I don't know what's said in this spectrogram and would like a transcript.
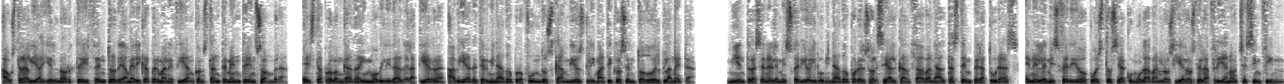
Australia y el norte y centro de América permanecían constantemente en sombra. Esta prolongada inmovilidad de la Tierra había determinado profundos cambios climáticos en todo el planeta. Mientras en el hemisferio iluminado por el Sol se alcanzaban altas temperaturas, en el hemisferio opuesto se acumulaban los hielos de la fría noche sin fin.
